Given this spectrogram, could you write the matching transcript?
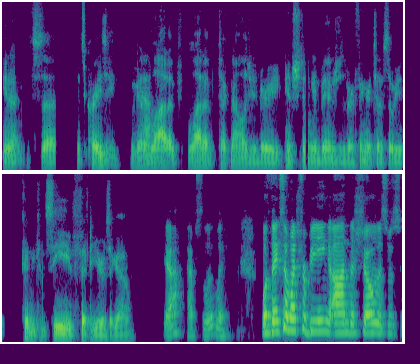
You know it's uh it's crazy. We got yeah. a lot of a lot of technology and very interesting advantages at our fingertips that we couldn't conceive 50 years ago. Yeah absolutely. Well thanks so much for being on the show. This was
